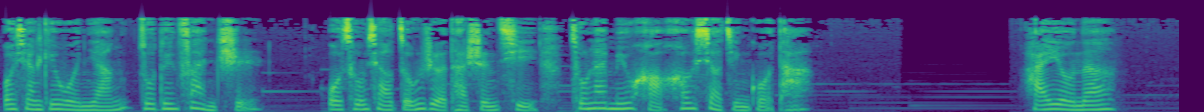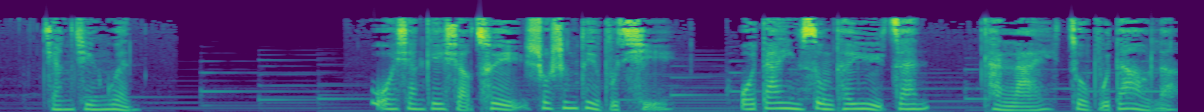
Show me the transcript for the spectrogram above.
我想给我娘做顿饭吃，我从小总惹她生气，从来没有好好孝敬过她。还有呢？将军问。我想给小翠说声对不起，我答应送她玉簪，看来做不到了。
